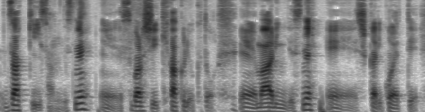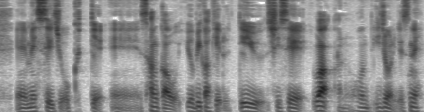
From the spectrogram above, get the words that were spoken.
ザッキーさんですね、えー、素晴らしい企画力と、えー、周りにですね、えー、しっかりこうやって、え、メッセージを送って、え、参加を呼びかけるっていう姿勢は、あの、非常にですね、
